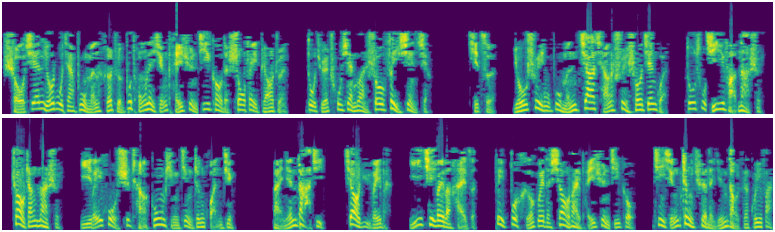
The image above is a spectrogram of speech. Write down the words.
首先由物价部门核准不同类型培训机构的收费标准，杜绝出现乱收费现象。其次，由税务部门加强税收监管，督促其依法纳税、照章纳税，以维护市场公平竞争环境。百年大计，教育为本。一切为了孩子，对不合规的校外培训机构进行正确的引导和规范，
